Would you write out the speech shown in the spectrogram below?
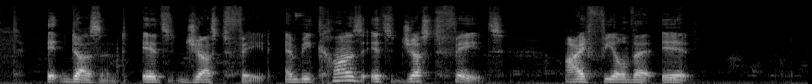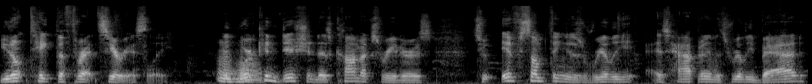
it doesn't. It's just fate. And because it's just fate, I feel that it you don't take the threat seriously. Like, We're mm-hmm. conditioned as comics readers to if something is really is happening that's really bad,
